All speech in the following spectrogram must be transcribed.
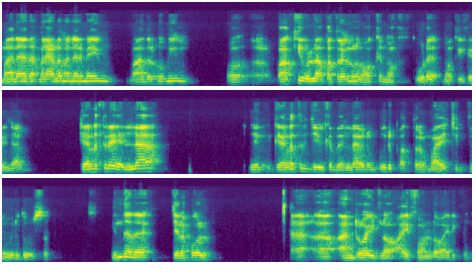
മനോര മലയാള മനോരമയും മാതൃഭൂമിയും ബാക്കിയുള്ള പത്രങ്ങളും ഒക്കെ നോക്കി കൂടെ നോക്കിക്കഴിഞ്ഞാൽ കേരളത്തിലെ എല്ലാ കേരളത്തിൽ ജീവിക്കുന്ന എല്ലാവരും ഒരു പത്രം വായിച്ചിരിക്കുന്ന ഒരു ദിവസം. ഇന്നത് ചിലപ്പോൾ ആൻഡ്രോയിഡിലോ ഐഫോണിലോ ആയിരിക്കും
